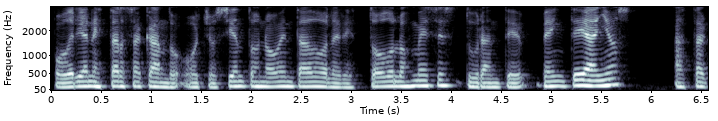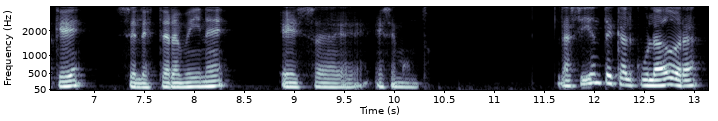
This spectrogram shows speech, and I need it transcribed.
podrían estar sacando 890 dólares todos los meses durante 20 años hasta que se les termine ese, ese monto. La siguiente calculadora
